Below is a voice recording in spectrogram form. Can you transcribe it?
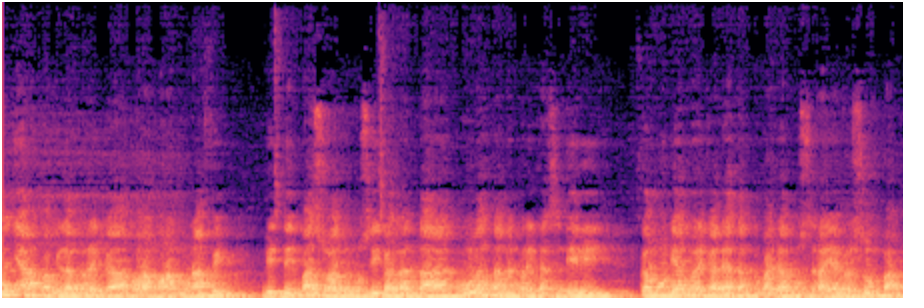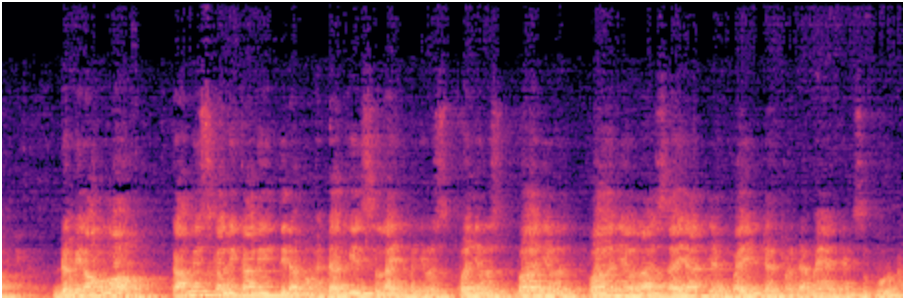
halnya apabila mereka orang-orang munafik ditimpa suatu musibah lantaran ulah tangan mereka sendiri, kemudian mereka datang kepada musraya bersumpah, demi Allah, kami sekali-kali tidak menghendaki selain penyeles, penyeles, penyeles, penyelesaian yang baik dan perdamaian yang sempurna.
